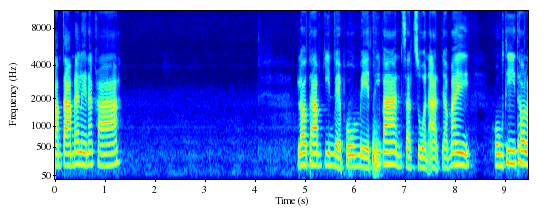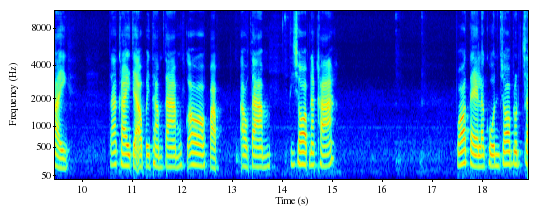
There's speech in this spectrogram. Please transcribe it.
ทำตามได้เลยนะคะ เราทำกินแบบโฮมเมดที่บ้านสัดส่วนอาจจะไม่คงที่เท่าไหร่ ถ้าใครจะเอาไปทำตามก็ปรับเอาตามที่ชอบนะคะ เพราะแต่ละคนชอบรสช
